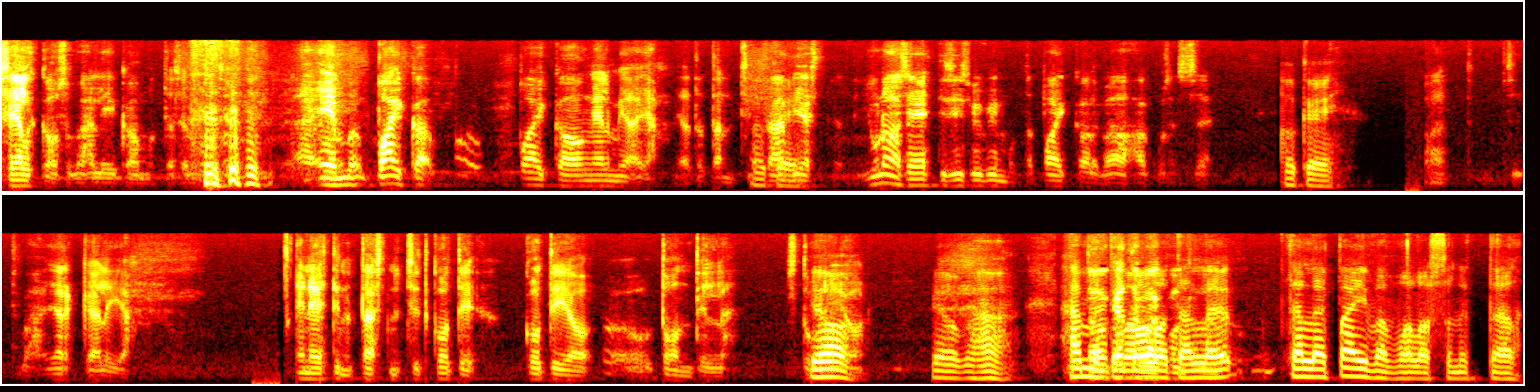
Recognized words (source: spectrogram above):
Selkkaus on vähän liikaa, mutta se, se paikka, paikka-ongelmia ja, ja tota, nyt sitten Okei. vähän viesti. Juna se ehti siis hyvin, mutta paikka oli vähän hakusessa. okei. Sitten vähän järkkäilin ja en ehtinyt tästä nyt sitten koti, kotio tontille studioon. Joo, vähän hämmentävä olo kun tälle, tälle päivänvalossa nyt täällä,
